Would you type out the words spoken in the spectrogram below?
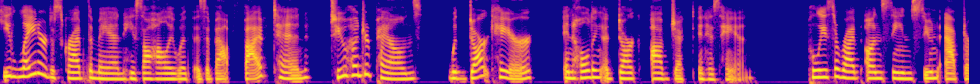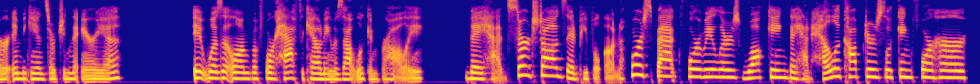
He later described the man he saw Holly with as about 5'10, 200 pounds, with dark hair and holding a dark object in his hand. Police arrived on scene soon after and began searching the area. It wasn't long before half the county was out looking for Holly. They had search dogs, they had people on horseback, four wheelers, walking, they had helicopters looking for her.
